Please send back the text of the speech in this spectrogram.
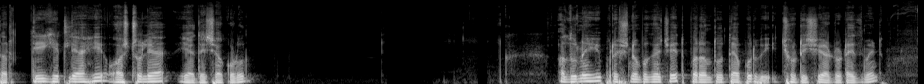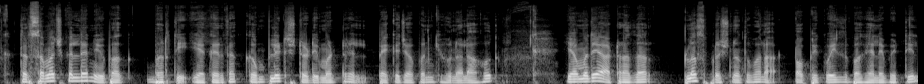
तर ती घेतली आहे ऑस्ट्रेलिया या देशाकडून. अजूनही प्रश्न बघायचे आहेत परंतु त्यापूर्वी छोटीशी ॲडव्हर्टाईजमेंट तर समाज कल्याण विभाग भरती याकरिता कंप्लीट स्टडी मटेरियल पॅकेज आपण घेऊन आला आहोत. यामध्ये अठरा हजार प्लस प्रश्न तुम्हाला टॉपिक वाईज बघायला भेटतील.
